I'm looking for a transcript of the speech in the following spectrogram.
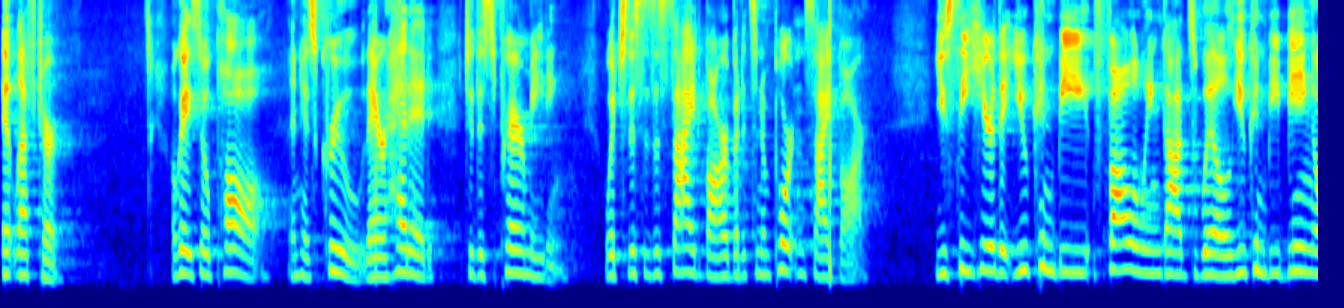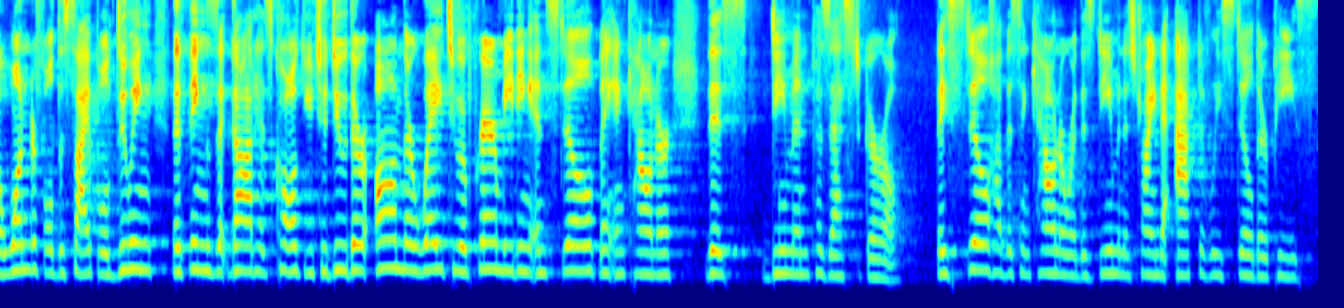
it left her. Okay, so Paul and his crew, they are headed to this prayer meeting, which this is a sidebar, but it's an important sidebar. You see here that you can be following God's will. You can be being a wonderful disciple, doing the things that God has called you to do. They're on their way to a prayer meeting and still they encounter this demon possessed girl. They still have this encounter where this demon is trying to actively steal their peace.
